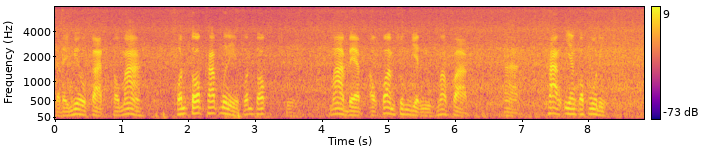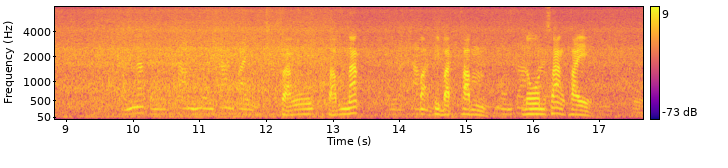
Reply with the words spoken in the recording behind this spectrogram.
ก็ได้มีโอกาสเข้ามาฝนตกครับมื่อนี้ฝนตกมาแบบเอาความชุ่มเย็นมาฝากอ่าข้างเอียงก็พูดนี่สำนักการทำโนนสร้างไปสังสำนักปฏิบัติธรรมโนนสร้างไทยอืม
